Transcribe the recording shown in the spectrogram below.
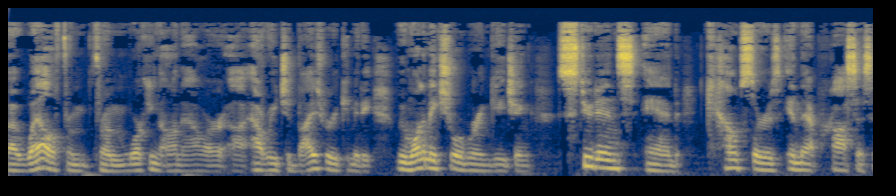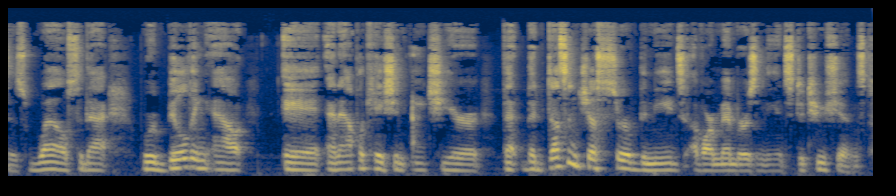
uh, well from from working on our uh, outreach advisory committee. We want to make sure we're engaging students and counselors in that process as well, so that we're building out a, an application each year that, that doesn't just serve the needs of our members and the institutions,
